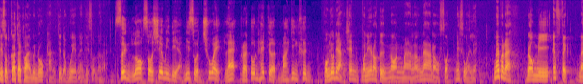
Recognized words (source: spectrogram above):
ที่สุดก็จะกลายเป็นโรคทางจิตเวชในที่สุดนั่นแหละซึ่งโลกโซเชียลมีเดียมีส่วนช่วย และกระตุ้นให้เกิดมากยิ่งขึ้น ผมยกตัวอย่างเช่น วันนี้เราตื่นนอนมาแล้วหน้าเราสดไม่สวยเลย ไม่เป็นไร เรามีเอฟเฟกต์ใน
